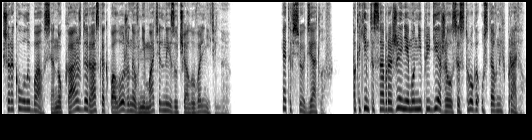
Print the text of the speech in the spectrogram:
широко улыбался, но каждый раз, как положено, внимательно изучал увольнительную. Это все Дятлов. По каким-то соображениям он не придерживался строго уставных правил.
